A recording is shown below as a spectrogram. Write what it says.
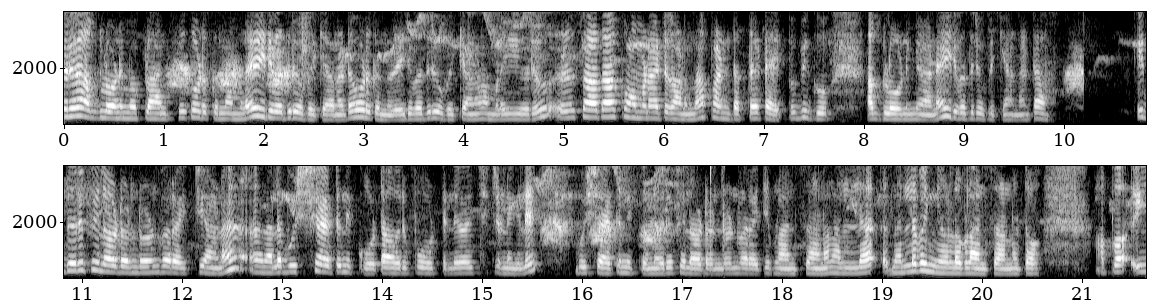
ഒരു അഗ്ലോണിമ പ്ലാന്റ്സ് കൊടുക്കുന്ന നമ്മൾ ഇരുപത് രൂപയ്ക്കാണ് കേട്ടോ കൊടുക്കുന്നത്. ഇരുപത് രൂപയ്ക്കാണ് നമ്മൾ ഈ ഒരു സാധാ കോമൺ ആയിട്ട് കാണുന്ന പണ്ടത്തെ ടൈപ്പ് ബിഗു അഗ്ലോണിമയാണ് ഇരുപത് രൂപയ്ക്കാണ് കേട്ടോ ഇതൊരു ഫിലോഡോണ്ടോൺ വെറൈറ്റിയാണ് നല്ല ബുഷായിട്ട് നിൽക്കും കേട്ടോ ഒരു പോട്ടിൽ വെച്ചിട്ടുണ്ടെങ്കിൽ ബുഷായിട്ട് നിൽക്കുന്ന ഒരു ഫിലോഡോണ്ടോൺ വെറൈറ്റി പ്ലാന്റ്സ് ആണ്. നല്ല നല്ല ഭംഗിയുള്ള പ്ലാന്റ്സ് ആണ് കേട്ടോ അപ്പോൾ ഈ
